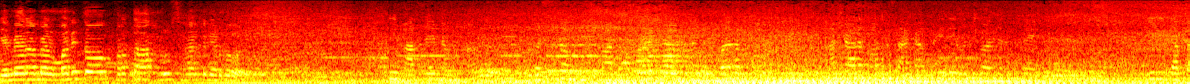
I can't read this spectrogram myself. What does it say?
కెమెరామెన్ మణితో ప్రతాప్ రూస్ హంట్ నిర్దోరు మా ఇది గత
